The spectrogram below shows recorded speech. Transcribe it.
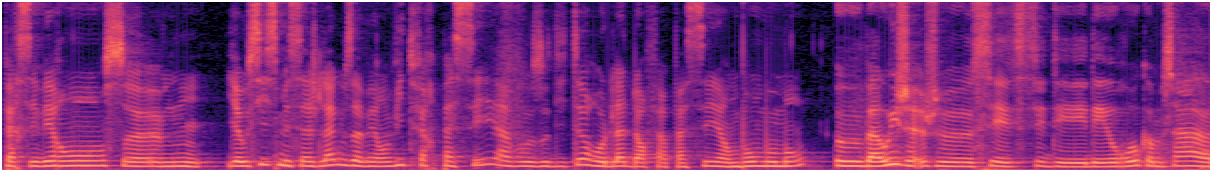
persévérance. Il y a aussi ce message-là que vous avez envie de faire passer à vos auditeurs, au-delà de leur faire passer un bon moment? bah oui, je, c'est des, héros comme ça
